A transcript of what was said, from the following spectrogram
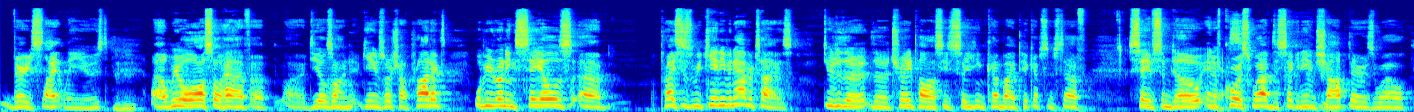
very slightly used. Uh, we will also have uh, uh, deals on Games Workshop product. We'll be running sales uh, prices we can't even advertise due to the, the trade policies. So you can come by, pick up some stuff, save some dough. And of course, we'll have the secondhand shop there as well.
